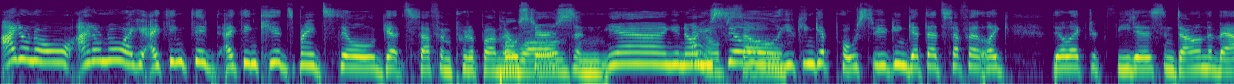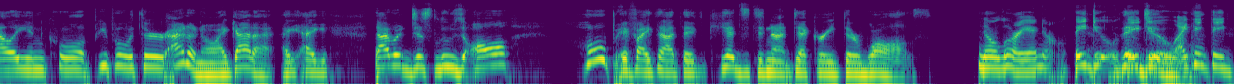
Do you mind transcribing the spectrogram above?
I don't know. I don't know. I I think that I think kids might still get stuff and put up on their Posters? walls, and yeah, you know, I you still so. you can get poster. You can get that stuff at like the Electric Fetus and down the valley and cool people with their. I don't know. I gotta. I I that would just lose all hope if I thought that kids did not decorate their walls. No, Lori, I know. They do. They They, do. do. I think they.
